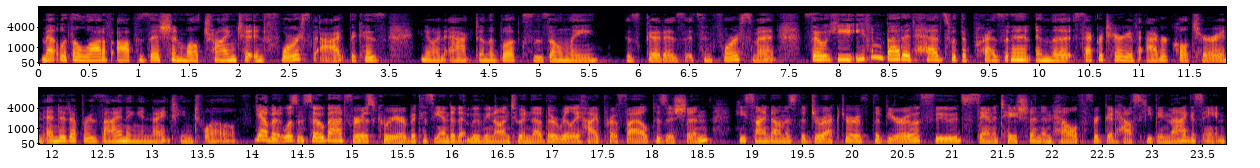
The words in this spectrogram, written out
met with a lot of opposition while trying to enforce the act because, you know, an act on the books is only as good as its enforcement. So he even butted heads with the president and the secretary of agriculture and ended up resigning in 1912. Yeah, but it wasn't so bad for his career because he ended up moving on to another really high profile position. He signed on as the director of the Bureau of Foods, Sanitation, and Health for Good Housekeeping magazine.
